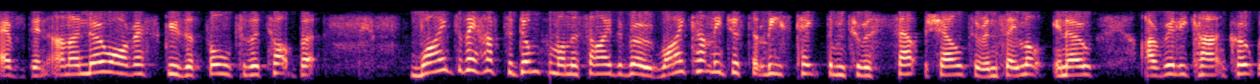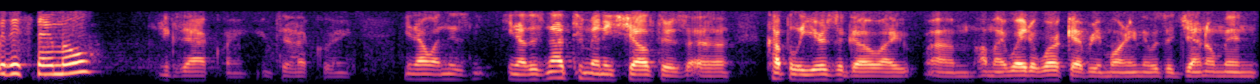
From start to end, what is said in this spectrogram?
everything. And I know our rescues are full to the top, but why do they have to dump them on the side of the road? Why can't they just at least take them to a shelter and say, look, you know, I really can't cope with this no more? Exactly, exactly. You know, and there's you know there's not too many shelters. Uh, a couple of years ago, I um, on my way to work every morning, there was a gentleman,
